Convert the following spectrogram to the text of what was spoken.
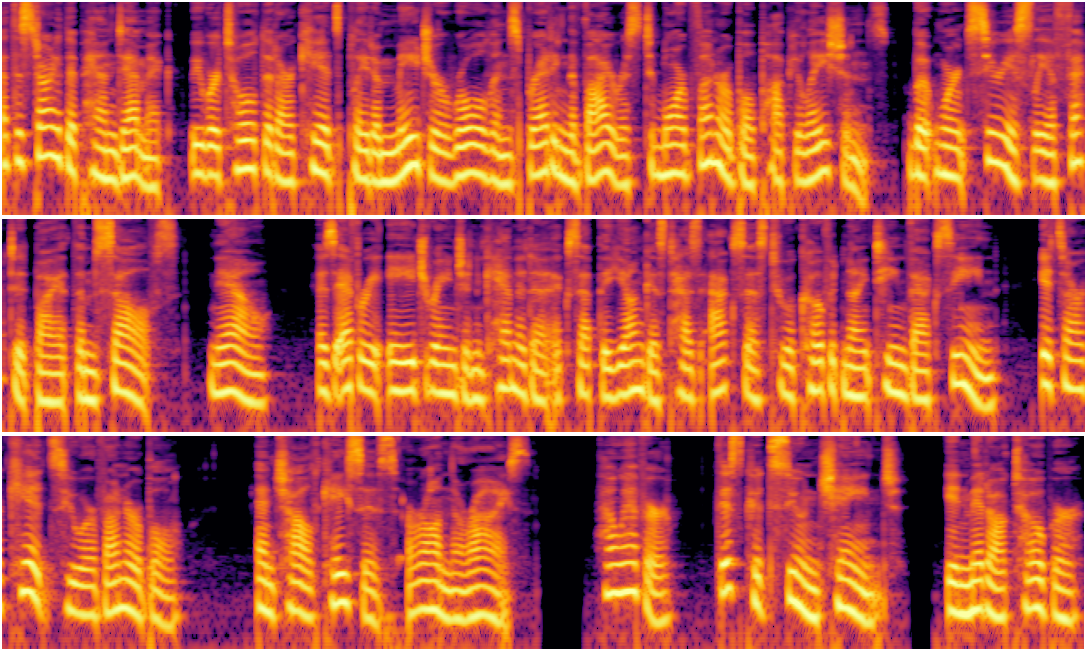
At the start of the pandemic, we were told that our kids played a major role in spreading the virus to more vulnerable populations, but weren't seriously affected by it themselves. Now, as every age range in Canada except the youngest has access to a COVID 19 vaccine, it's our kids who are vulnerable, and child cases are on the rise. However, this could soon change. In mid October,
